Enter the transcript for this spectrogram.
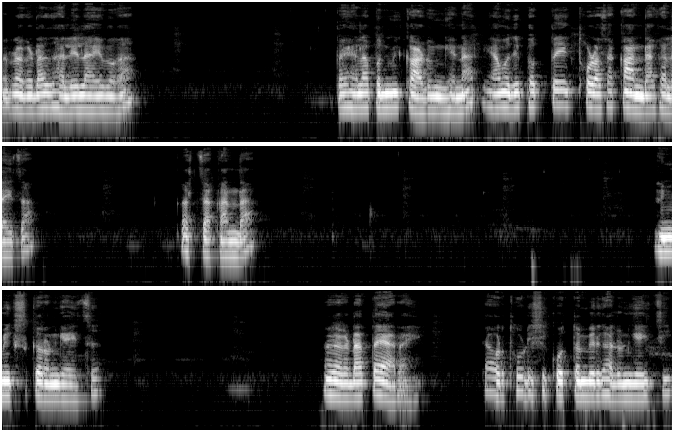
रगडा झालेला आहे बघा. तर ह्याला पण मी काढून घेणार. यामध्ये फक्त एक थोडासा कांदा घालायचा. कच्चा कांदा. आणि मिक्स करून घ्यायचं. रगडा तयार आहे. त्यावर थोडीशी कोथिंबीर घालून घ्यायची.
